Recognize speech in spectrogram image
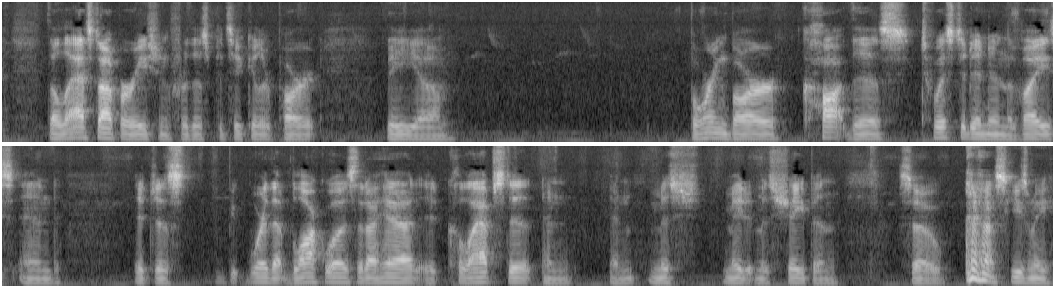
the last operation for this particular part, the um, boring bar caught this, twisted it in the vise, and it just where that block was that I had, it collapsed it and and mis made it misshapen. So, excuse me.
